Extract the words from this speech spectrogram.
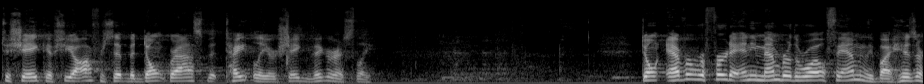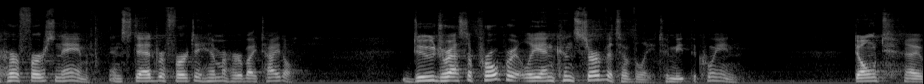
to shake if she offers it, but don't grasp it tightly or shake vigorously. Don't ever refer to any member of the royal family by his or her first name. Instead, refer to him or her by title. Do dress appropriately and conservatively to meet the queen. Don't, uh,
